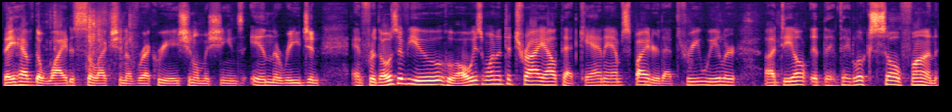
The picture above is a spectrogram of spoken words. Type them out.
They have the widest selection of recreational machines in the region. And for those of you who always wanted to try out that Can Am Spider, that three wheeler uh, deal, it, they, they look so fun.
